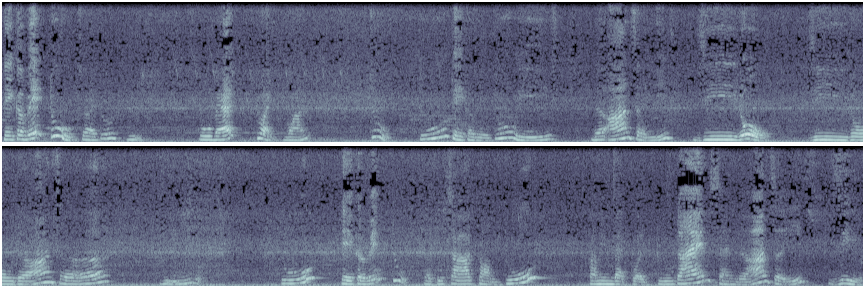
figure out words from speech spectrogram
take away 2. So I have to go back twice. 1, 2. 2 take away 2 is, the answer is 0. 0. The answer 0. 2 take away 2. So to start from 2, coming backward 2 times and the answer is 0.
